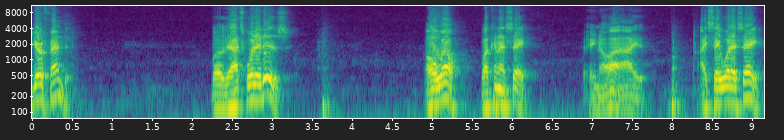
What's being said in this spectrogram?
you're offended. But that's what it is. Oh well, what can I say? You know, I I say what I say.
